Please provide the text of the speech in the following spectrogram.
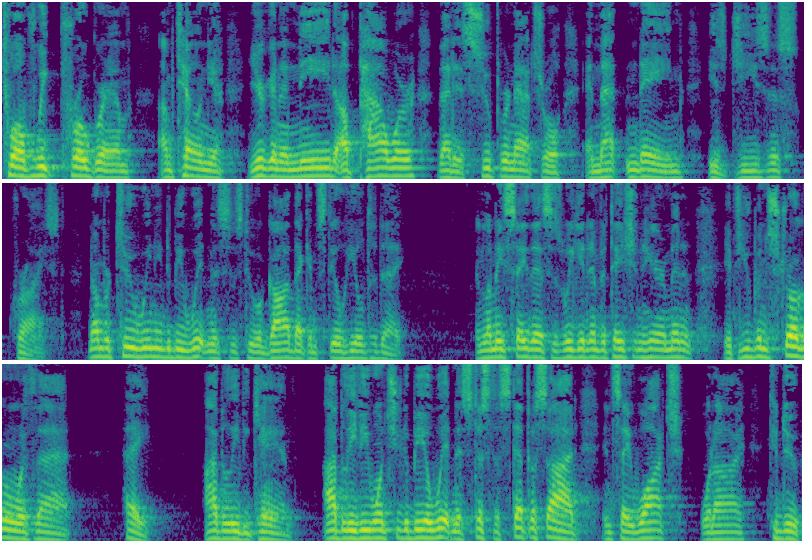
12 week program. I'm telling you, you're going to need a power that is supernatural, and that name is Jesus Christ. Number two, we need to be witnesses to a God that can still heal today. And let me say this as we get invitation here in a minute. If you've been struggling with that, hey, I believe He can. I believe He wants you to be a witness, just to step aside and say, Watch what I can do.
